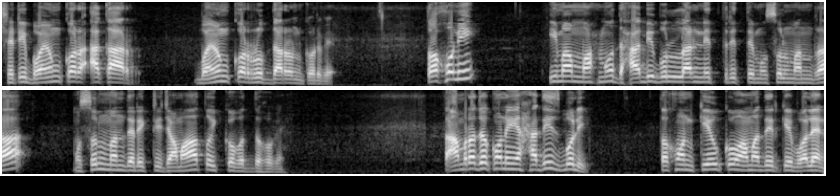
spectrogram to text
সেটি ভয়ঙ্কর আকার, ভয়ঙ্কর রূপ ধারণ করবে। তখনই ইমাম মাহমুদ হাবিবুল্লার নেতৃত্বে মুসলমানরা, মুসলমানদের একটি জামাত ঐক্যবদ্ধ হবে। তা আমরা যখন এই হাদিস বলি তখন কেউ কেউ আমাদেরকে বলেন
